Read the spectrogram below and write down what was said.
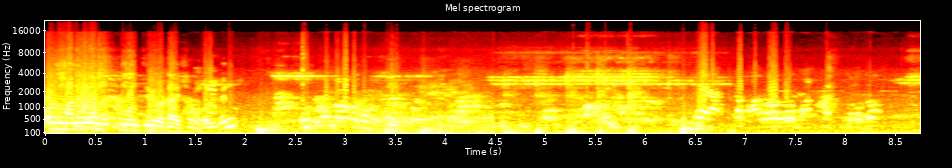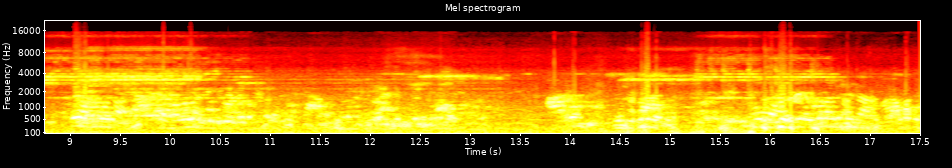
ওর মাননীয় মুখ্যমন্ত্রী ওটা এসব বলবেন। একটা ভালো হলো বাচ্চা কি হলো ভালো লাগে। আমাদের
